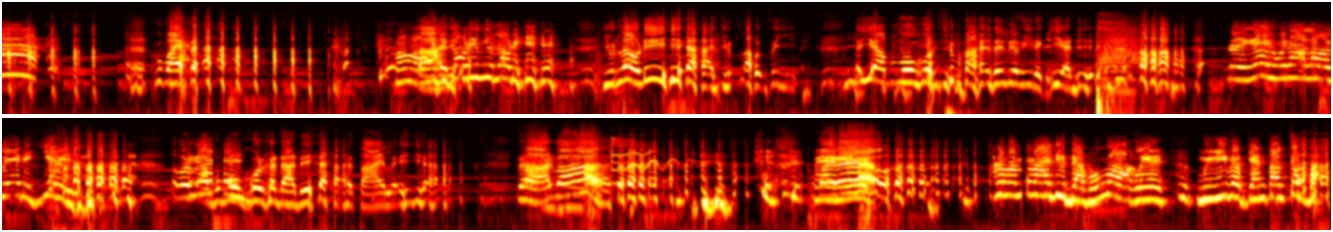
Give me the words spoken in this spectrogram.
กูไปแล้วมาบอกว่าตายหยุดเล่าดิหยุดเล่าดิหยุดเล่าดิเฮียหยุดเล่าสิไอ้เหี้ยมงคลชิบหายในเรื่องอีเด็กเหี้ยดิเอ้ยง่ายไม่น่าเล่าเลยเด็กเหี้ยเลยทำไมมันเอามงคลขนาดนี้ตายเลยไอ้เหี้ยทหารมา กูไปแล้ว ถ้ามันไม่มาหยุดอะผมบอกเลย มีแบบยันตอนจบอะ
